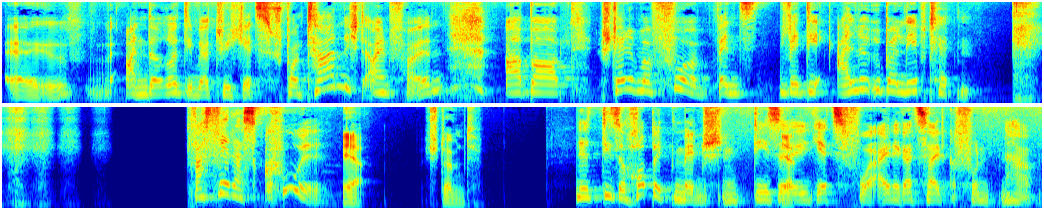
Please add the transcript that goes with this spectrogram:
äh, andere, die mir natürlich jetzt spontan nicht einfallen. Aber stell dir mal vor, wenn, wenn die alle überlebt hätten. Was wäre das cool? Ja, stimmt. Ne, diese Hobbit-Menschen, die sie ja. jetzt vor einiger Zeit gefunden haben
